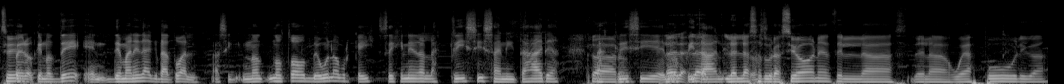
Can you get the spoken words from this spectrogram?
Sí, pero que nos dé en- de manera gradual. Así que no, no todos de una, porque ahí se generan las crisis sanitarias, las crisis en la- hospitales. la- las saturaciones de las, de las weas públicas.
